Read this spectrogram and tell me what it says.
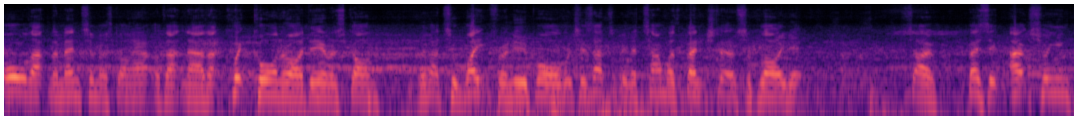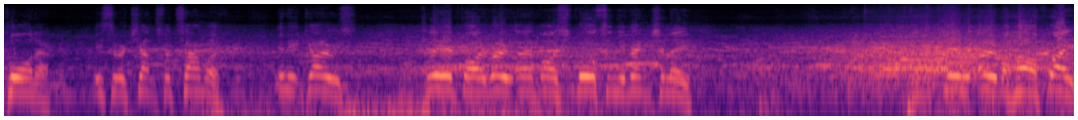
all that momentum has gone out of that now. That quick corner idea has gone. We've had to wait for a new ball, which has had to be the Tamworth bench that have supplied it. So, Bezic out swinging corner. Is there a chance for Tamworth? In it goes. Cleared by Ro- uh, by Sporting eventually. And clear it over halfway.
